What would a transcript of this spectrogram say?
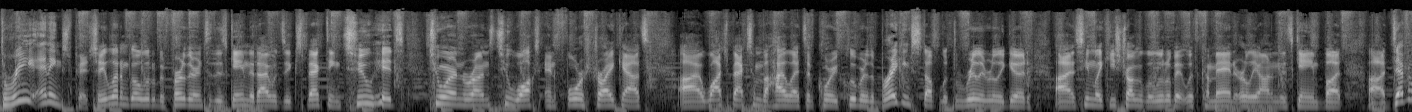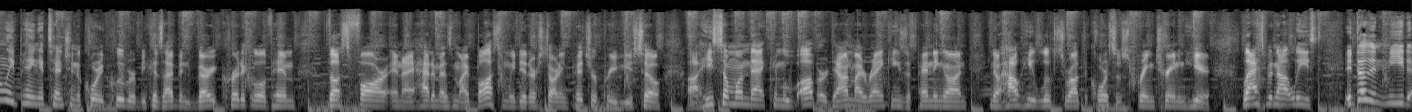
three innings pitched. They let him go a little bit further into this game that I was expecting. Two hits, two earned runs, two walks, and four strikeouts. Uh, I watched back some of the highlights of Corey Kluber. The breaking stuff looked really, really good. Uh, it seemed like he struggled a little bit with command early on in this game, but uh, definitely paying attention to Corey Kluber because I've been very critical of him thus far, and I had him as my boss when we did our starting pitcher preview. So uh, he's someone that can move up or down my rankings depending on you know how he looks throughout the course of spring training here. Last but not least, it doesn't need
